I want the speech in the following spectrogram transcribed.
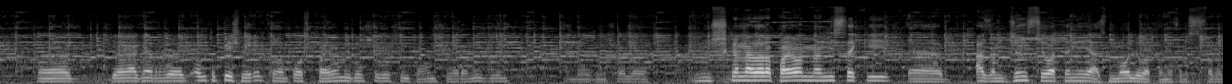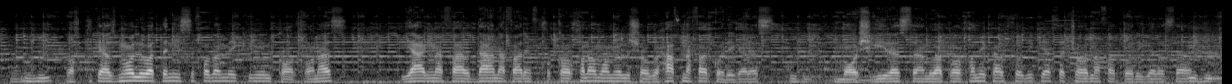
اگر هم تو پیش میریم کنم باز پیامی داشته باشیم تا هم شما را می‌گیریم. باز انشالله مشکل نداره پیام من میسته که از جنس وطنی از مال وطنی خود استفاده کنیم وقتی که از مال وطنی استفاده می‌کنیم کارخانه است. یک نفر ده نفر. کارخانه معامل شاگو هفت نفر کارگر است. ماشگیر هستند و کارخانه کارسازی که هست چهار نفر کارگر است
